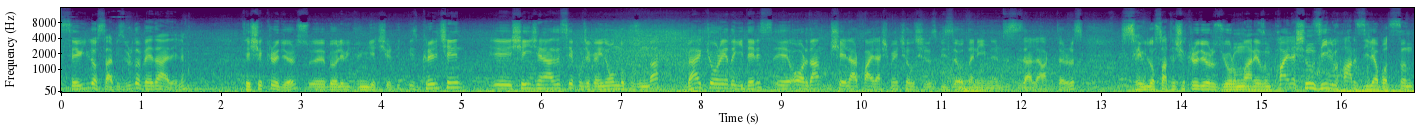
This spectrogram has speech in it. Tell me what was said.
Sevgili dostlar biz burada veda edelim. Teşekkür ediyoruz. Ee, Böyle bir gün geçirdik. Biz kraliçenin e, şeyi cenazesi yapılacak ayın 19'unda. Belki oraya da gideriz. Ee, Oradan bir şeyler paylaşmaya çalışırız. Biz de o deneyimlerimizi sizlerle aktarırız. Sevgili dostlar teşekkür ediyoruz. Yorumlar yazın, paylaşın, zil var, zile basın.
